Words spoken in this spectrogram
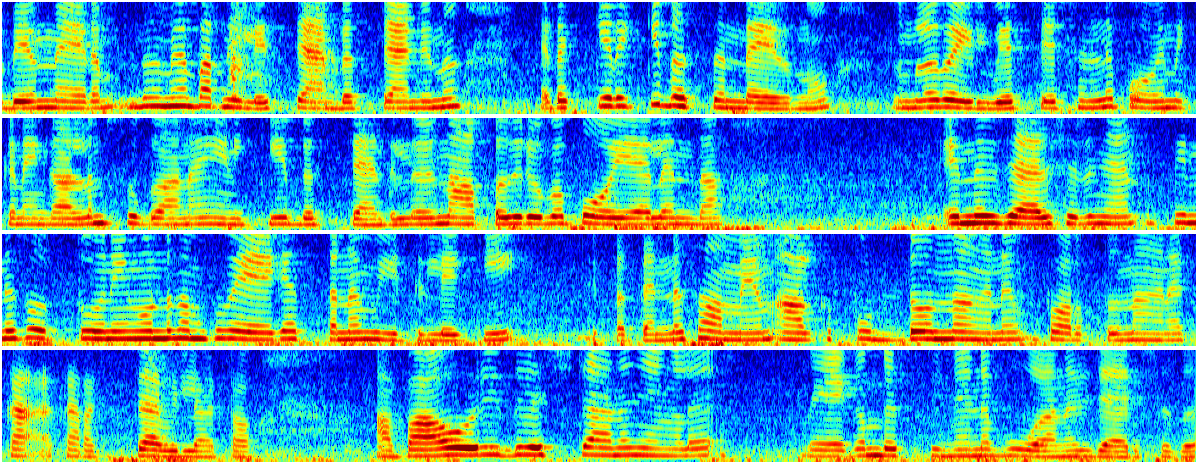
അധികം നേരം ഇത് ഞാൻ പറഞ്ഞില്ലേ സ്റ്റാൻഡ് ബസ് സ്റ്റാൻഡിൽ നിന്ന് ഇടയ്ക്കിടയ്ക്ക് ബസ് ഉണ്ടായിരുന്നു. നമ്മൾ റെയിൽവേ സ്റ്റേഷനിൽ പോയി നിൽക്കണേക്കാളും സുഖമാണ് എനിക്ക് ബസ് സ്റ്റാൻഡിൽ ഒരു നാൽപ്പത് രൂപ പോയാൽ എന്താ എന്ന് വിചാരിച്ചിട്ട് ഞാൻ പിന്നെ സ്വത്തൂനെയും കൊണ്ട് നമുക്ക് വേഗം എത്തണം വീട്ടിലേക്ക്. ഇപ്പം തന്നെ സമയം ആൾക്ക് ഫുഡൊന്നും അങ്ങനെ പുറത്തുനിന്ന് അങ്ങനെ കറക്റ്റ് ആവില്ല കേട്ടോ. അപ്പോൾ ആ ഒരു ഇത് വെച്ചിട്ടാണ് ഞങ്ങൾ വേഗം ബസ്സിന് തന്നെ പോകാമെന്ന് വിചാരിച്ചത്.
